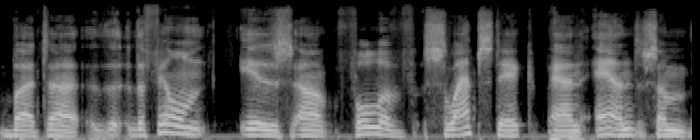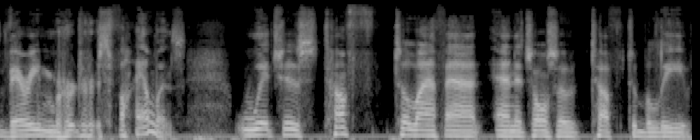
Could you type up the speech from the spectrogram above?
but uh, the the film is uh, full of slapstick and and some very murderous violence, which is tough to laugh at, and it's also tough to believe.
